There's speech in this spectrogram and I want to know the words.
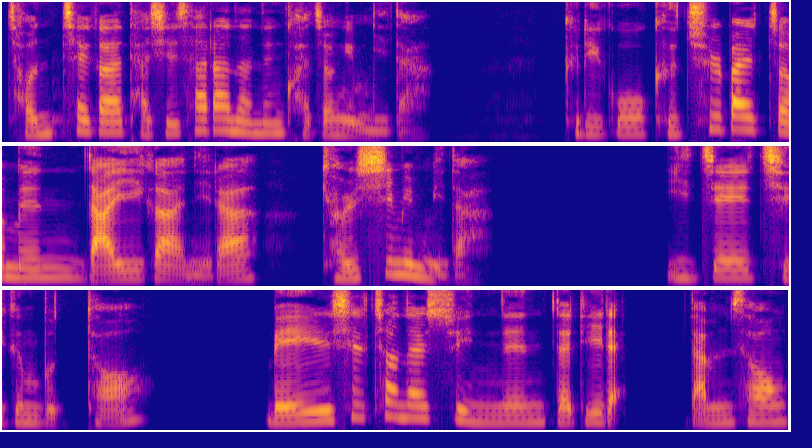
전체가 다시 살아나는 과정입니다. 그리고 그 출발점은 나이가 아니라 결심입니다. 이제 지금부터 매일 실천할 수 있는 따리라 남성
